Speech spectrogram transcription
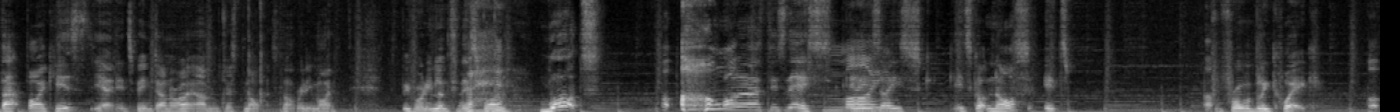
that bike is, yeah, it's been done alright. I'm just not. It's not really my. We've already looked at this one. what Oh, on earth is this? My- It is a. It's got NOS. It's probably quick. Oh.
